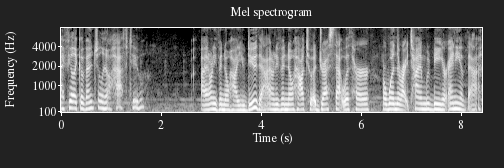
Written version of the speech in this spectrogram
I feel like eventually I'll have to. I don't even know how you do that. I don't even know how to address that with her or when the right time would be or any of that.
